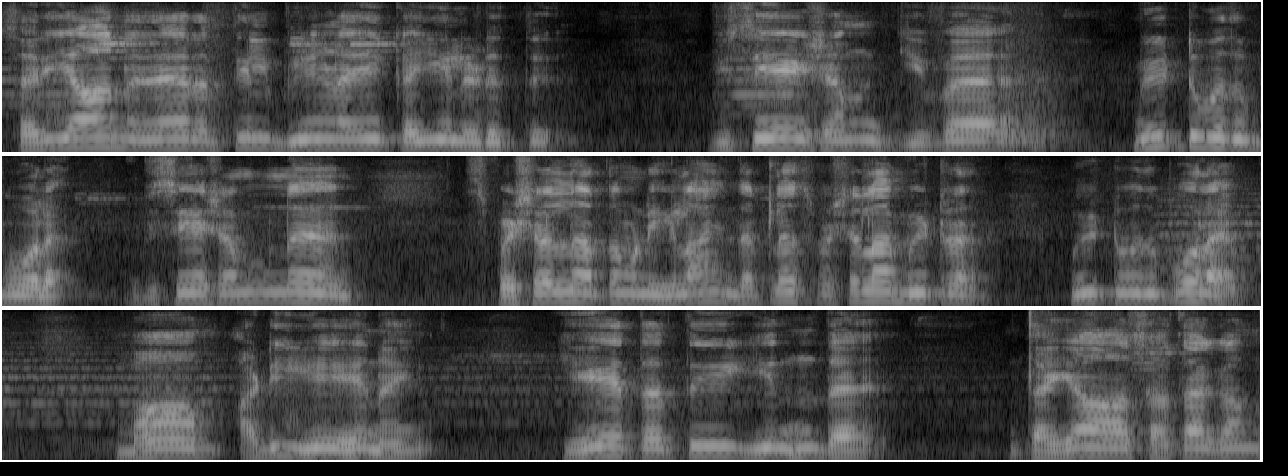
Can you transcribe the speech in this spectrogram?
சரியான நேரத்தில் வீணையை கையில் எடுத்து விசேஷம் இவ மீட்டுவது போல. விசேஷம்னு ஸ்பெஷல்னு அர்த்தம் பண்ணிக்கலாம். இந்த இடத்துல ஸ்பெஷலாக மீட்டுறார். மீட்டுவது போல. மாம் அடியேனை ஏதத்து இந்த தயா சதகம்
